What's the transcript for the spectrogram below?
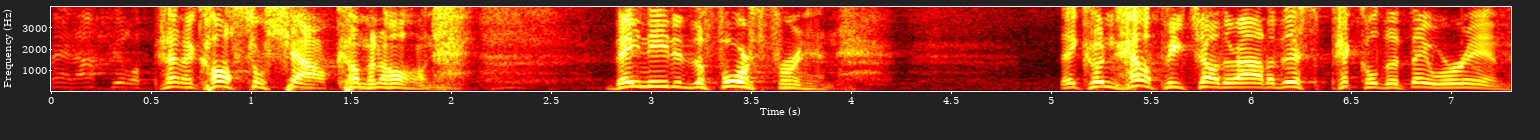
Man, I feel a Pentecostal shout coming on. They needed the fourth friend. They couldn't help each other out of this pickle that they were in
